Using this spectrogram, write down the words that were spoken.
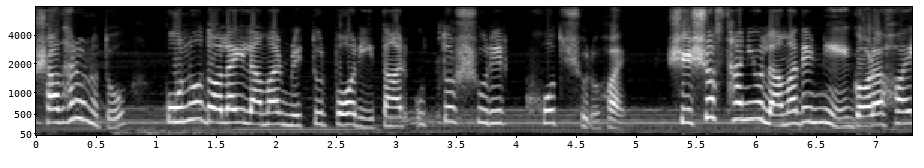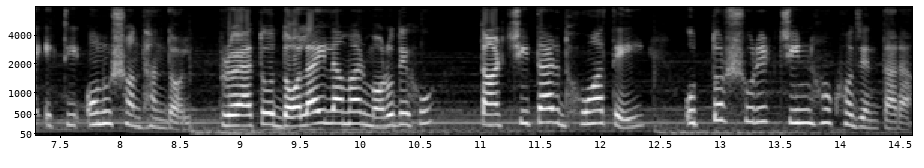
সাধারণত কোনো দলাই লামার মৃত্যুর পরই তার উত্তরসূরির খোঁজ শুরু হয়। শীর্ষস্থানীয় লামাদের নিয়ে গড়া হয় একটি অনুসন্ধান দল। প্রয়াত দলাই লামার মরদেহ তার চিতার ধোঁয়াতেই উত্তরসূরির চিহ্ন খোঁজেন তারা।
